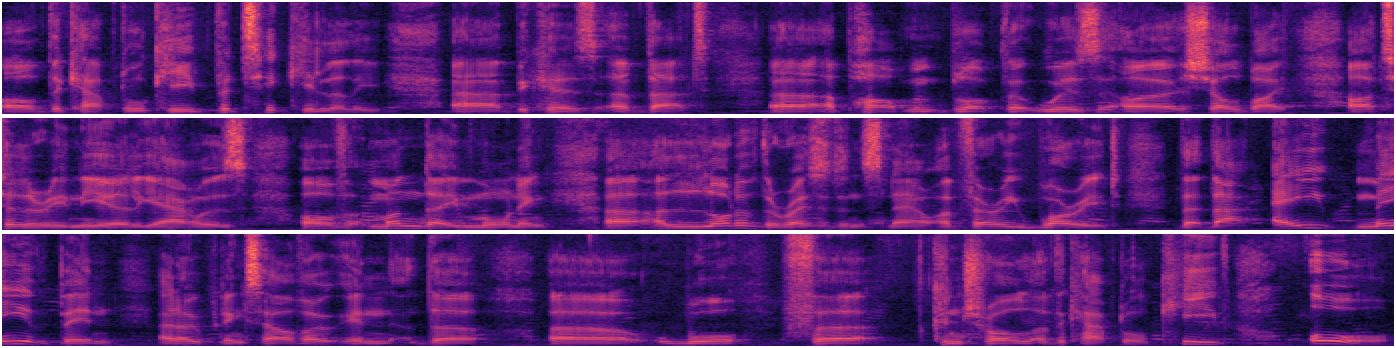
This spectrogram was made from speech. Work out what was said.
of the capital, Kiev, particularly uh, because of that uh, apartment block that was uh, shelled by artillery in the early hours of Monday morning. Uh, a lot of the residents now are very worried that that a may have been an opening salvo in the uh, war for control of the capital, Kiev, or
